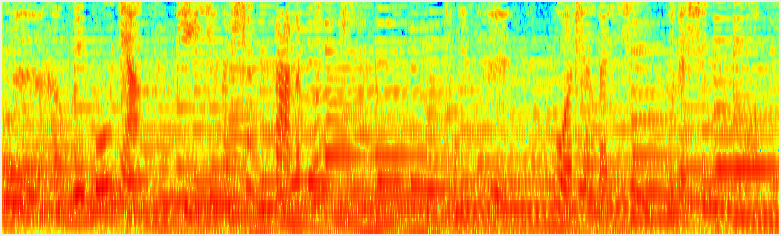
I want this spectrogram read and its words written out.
子和灰姑娘举行了盛大的婚礼，从此过上了幸福的生活。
